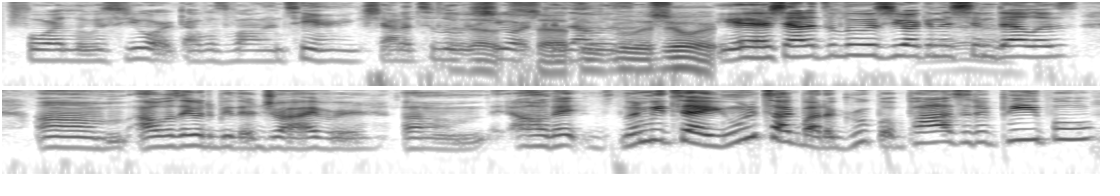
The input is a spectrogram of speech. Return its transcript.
for Louis York. I was volunteering. Shout out to Louis York Shout out I to was Louis York. yeah. Shout out to Louis York and the Shindellas. Um, I was able to be their driver. Um, oh, they, let me tell you, when we talk about a group of positive people,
